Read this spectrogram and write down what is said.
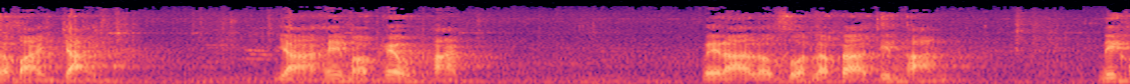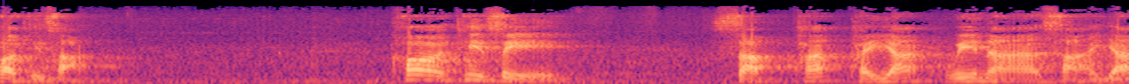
สบายใจ อย่าให้มาแผ่วผ่าน เวลาเราสวดเราก็อธิษฐานนี่ข้อที่สามข้อที่สี่สัพพพยวินาสายะ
